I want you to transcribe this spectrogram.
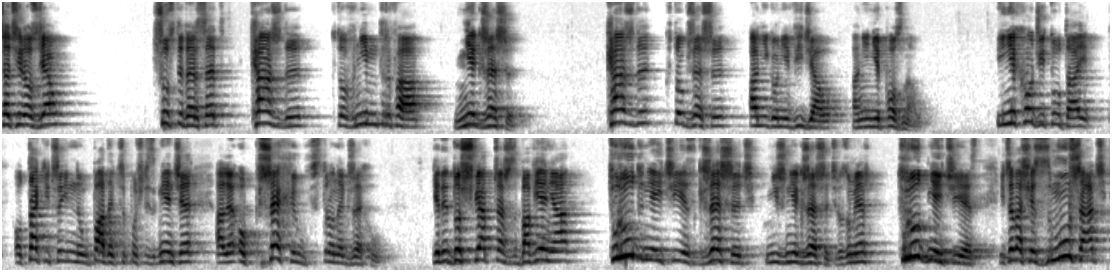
Trzeci rozdział, szósty werset. Każdy, kto w nim trwa, nie grzeszy. Każdy, kto grzeszy, ani go nie widział, ani nie poznał. I nie chodzi tutaj o taki czy inny upadek czy poślizgnięcie, ale o przechył w stronę grzechu. Kiedy doświadczasz zbawienia, trudniej ci jest grzeszyć niż nie grzeszyć. Rozumiesz? Trudniej ci jest. I trzeba się zmuszać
